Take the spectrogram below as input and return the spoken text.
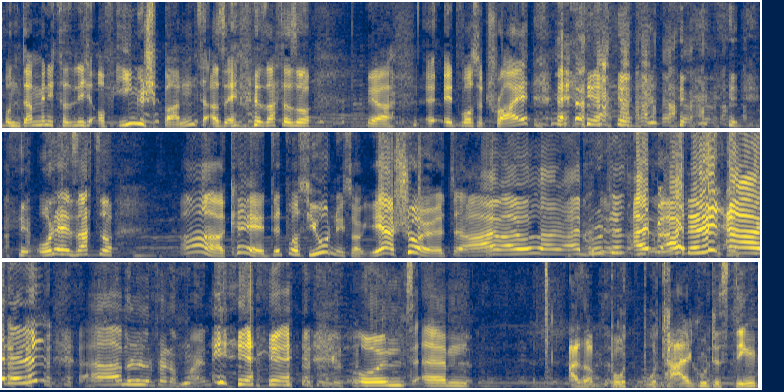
und dann bin ich tatsächlich auf ihn gespannt. Also entweder sagt er so, ja, it was a try. Oder er sagt so, ah, okay, that was you. Und ich sage, yeah, sure, it, I, I, I, brewed this, I, I did it, I did it. Ähm, und ähm, also br brutal gutes Ding.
